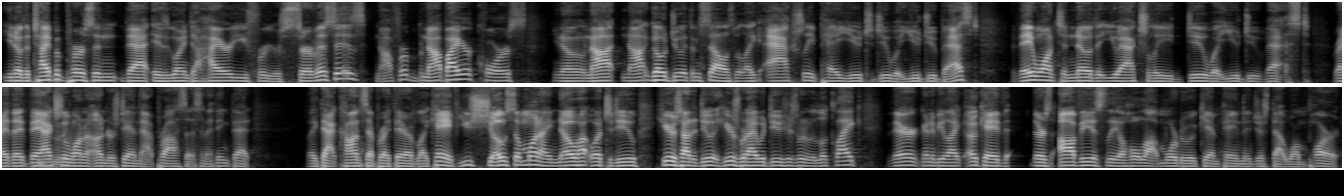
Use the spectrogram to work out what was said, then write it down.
you know, the type of person that is going to hire you for your services, not for not by your course, you know, not not go do it themselves, but like actually pay you to do what you do best. They want to know that you actually do what you do best, right? Like they Mhm. actually want to understand that process. And I think that like that concept right there of like, hey, if you show someone I know how, what to do, here's how to do it, here's what I would do, here's what it would look like, they're going to be like, okay, th- there's obviously a whole lot more to a campaign than just that one part.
